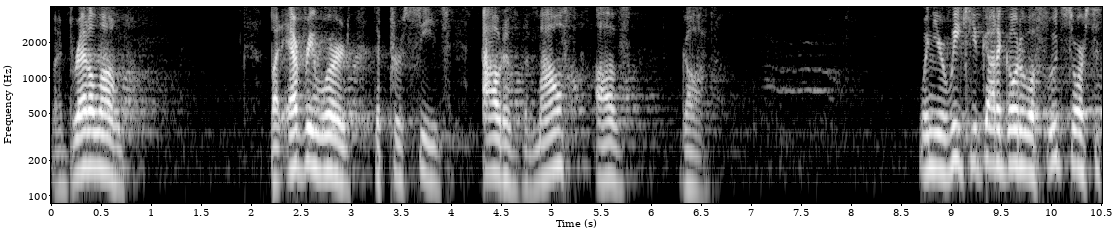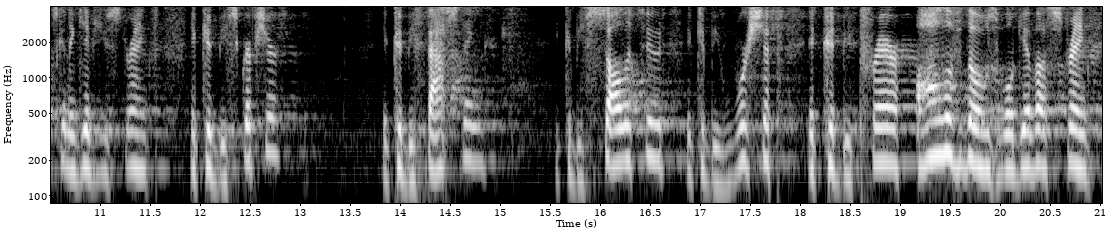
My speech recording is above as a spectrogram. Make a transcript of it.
by bread alone, but every word that proceeds out of the mouth of God. When you're weak, you've got to go to a food source that's going to give you strength. It could be scripture, it could be fasting, it could be solitude, it could be worship, it could be prayer. All of those will give us strength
